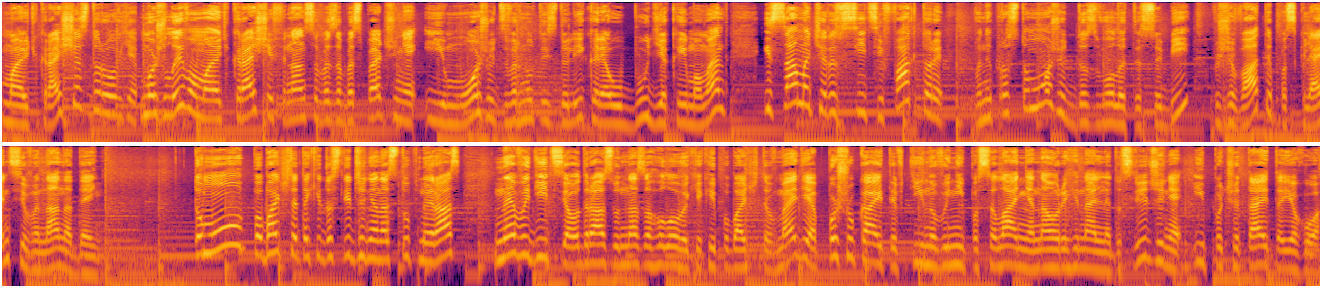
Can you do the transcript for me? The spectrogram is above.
мають краще здоров'я, можливо, мають краще фінансове забезпечення і можуть звернутись до лікаря у будь-який момент. І саме через всі ці фактори вони просто можуть дозволити собі вживати по склянці вина на день. Тому побачите такі дослідження наступний раз. Не ведіться одразу на заголовок, який побачите в медіа. Пошукайте в тій новині посилання на оригінальне дослідження і почитайте його.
